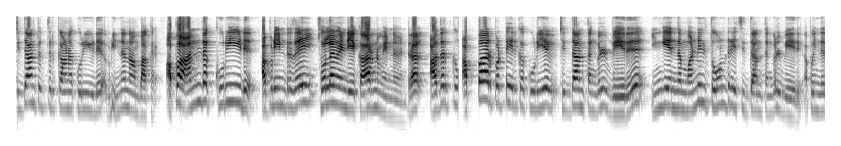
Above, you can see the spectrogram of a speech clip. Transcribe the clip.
சித்தாந்தத்திற்கான குறியீடு அப்படின்னு தான் நான் பார்க்குறேன். அப்போ அந்த குறியீடு அப்படின்றதை சொல்ல வேண்டிய காரணம் என்னவென்றால் அதற்கு அப்பாற்பட்டு இருக்கக்கூடிய சித்தாந்தங்கள் வேறு இங்கே இந்த மண்ணில் தோன்றிய சித்தாந்தங்கள் வேறு. அப்போ இந்த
